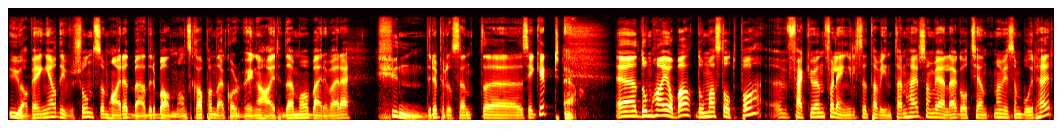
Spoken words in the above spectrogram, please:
uavhengig av divisjon, som har et bedre banemannskap enn det Kolbynga har. Det må bare være 100 eh, sikkert. Ja. Eh, De har jobba, de har stått på. Eh, Fikk jo en forlengelse til vinteren her, som vi alle er godt kjent med, vi som bor her.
